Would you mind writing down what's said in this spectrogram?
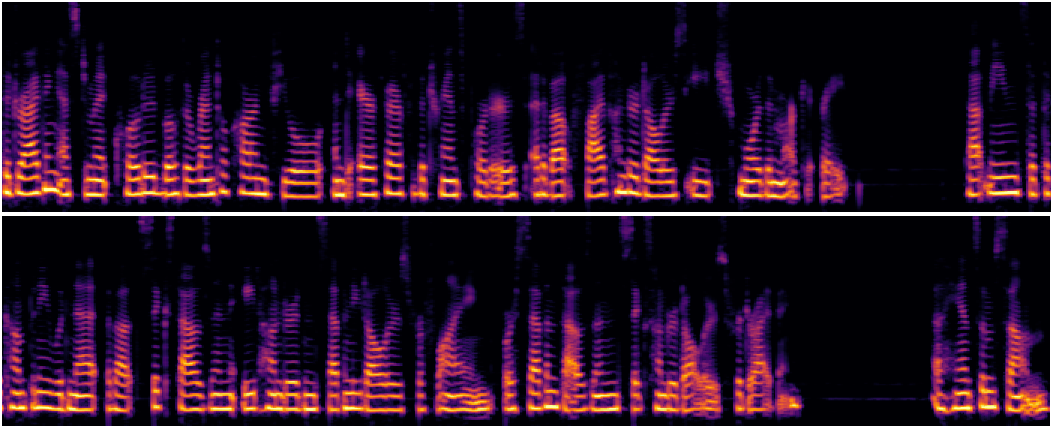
The driving estimate quoted both a rental car and fuel and airfare for the transporters at about $500 each more than market rate. That means that the company would net about $6,870 for flying or $7,600 for driving a handsome sum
